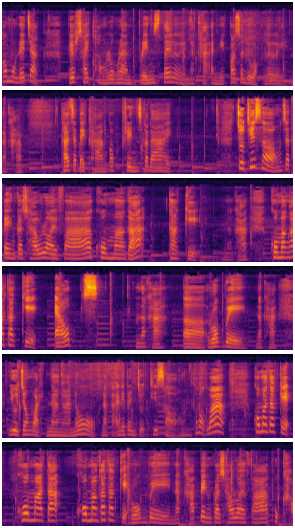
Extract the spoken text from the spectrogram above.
ข้อมูลได้จากเว็บไซต์ของโรงแรม Prince ได้เลยนะคะ อันนี้ก็สะดวกเลยนะคะ ถ้าจะไปค้างก็ Prince ก็ได้ จุดที่ 2 จะเป็นกระเช้าลอยฟ้าโคมากะทาเกะนะคะโคมากะทาเกะแอลป์นะคะ โรบเวย์นะคะ อยู่จังหวัดนางาโน่นะคะ อันนี้เป็นจุดที่ 2 เขาบอกว่าโคมาตาเกะโคมาตะโคมากาตาเกะโรบเวย์นะคะ เป็นกระเช้าลอยฟ้าภูเขา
